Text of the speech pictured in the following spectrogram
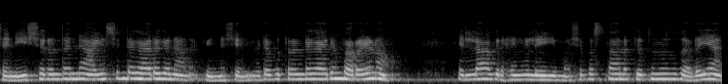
ശനീശ്വരൻ തന്നെ ആയുസിന്റെ കാരകനാണ്. പിന്നെ ശനിയുടെ പുത്രന്റെ കാര്യം പറയണോ? എല്ലാ ഗ്രഹങ്ങളെയും അശുഭസ്ഥാനത്തെത്തുന്നത് തടയാൻ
